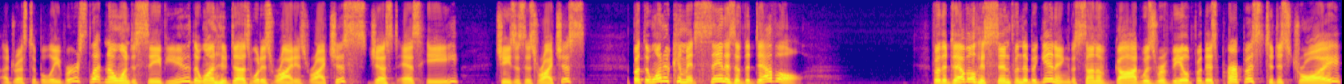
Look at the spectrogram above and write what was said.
addressed to believers, let no one deceive you. The one who does what is right is righteous, just as he, Jesus, is righteous. But the one who commits sin is of the devil. For the devil has sinned from the beginning. The Son of God was revealed for this purpose to destroy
